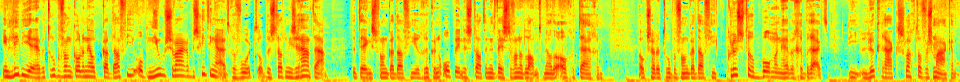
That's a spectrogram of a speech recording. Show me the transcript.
In Libië hebben troepen van kolonel Gaddafi opnieuw zware beschietingen uitgevoerd op de stad Misrata. De tanks van Gaddafi rukken op in de stad in het westen van het land, melden ooggetuigen. Ook zouden troepen van Gaddafi clusterbommen hebben gebruikt... die lukraak slachtoffers maken.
